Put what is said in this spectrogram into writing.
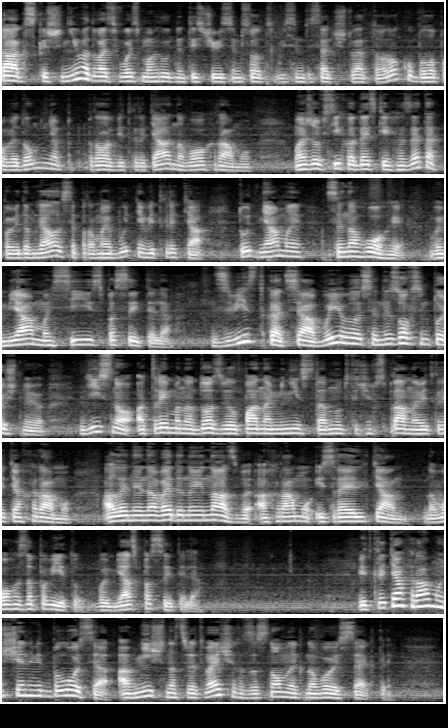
Так, з Кишиніва 28 грудня 1884 року було повідомлення про відкриття нового храму. Майже у всіх одеських газетах повідомлялося про майбутнє відкриття. Тут днями синагоги в ім'я Месії Спасителя. Звістка ця виявилася не зовсім точною. Дійсно, отримано дозвіл пана міністра внутрішніх справ на відкриття храму, але не наведеної назви, а храму ізраїльтян нового заповіту в ім'я Спасителя. Відкриття храму ще не відбулося, а в ніч на святвечір засновник нової секти.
